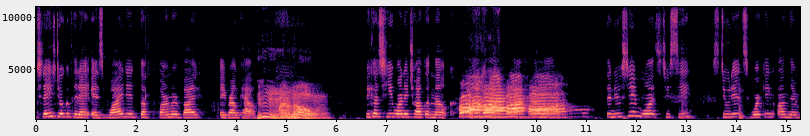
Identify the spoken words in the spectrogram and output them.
Today's joke of the day is why did the farmer buy a brown cow? Hmm, I don't know. Because he wanted chocolate milk. The news team wants to see students working on their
